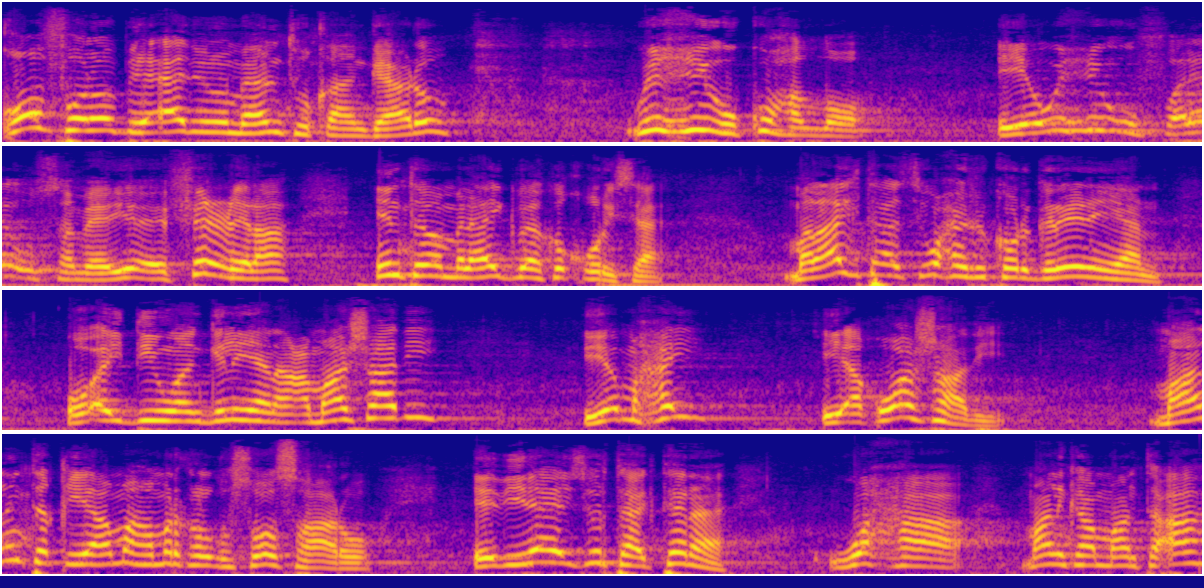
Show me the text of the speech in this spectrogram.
qof waloo bini'aadaminu maalintuu qaangaadho wixii uu ku hadlo iyo wixii uu fale uu sameeyo ee ficila intaba malaa'ig baa ka qoraysaa malaa'igtaasi waxay rikoorgaraynayaan oo ay diiwaangelinayaan acmaashaadii iyo maxay? Iyo aqwaashaadii. Maalinta qiyaamaha marka lagu soo saaro eed ilaahay is hortaagtana waxaa maalinkaa maanta ah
